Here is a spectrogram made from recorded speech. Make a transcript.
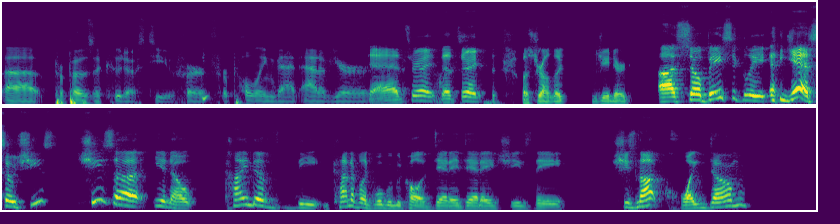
uh, propose a kudos to you for for pulling that out of your. That's right. That's right. Astrology nerd. Uh, so basically, yeah. So she's she's a you know kind of the kind of like what we would call a dere dere. She's the she's not quite dumb,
